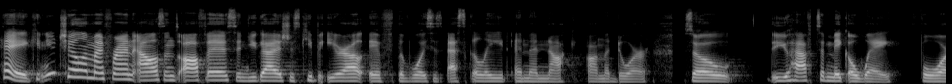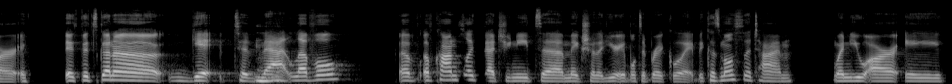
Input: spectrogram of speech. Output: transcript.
hey can you chill in my friend allison's office and you guys just keep an ear out if the voices escalate and then knock on the door so you have to make a way for if if it's gonna get to mm-hmm. that level of, of conflict that you need to make sure that you're able to break away because most of the time when you are a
